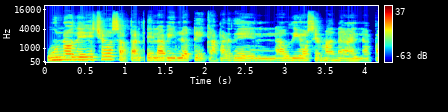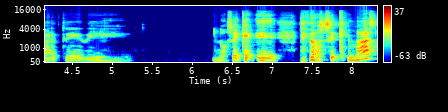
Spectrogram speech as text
Uno de ellos, aparte de la biblioteca, aparte del audio semanal, aparte de no sé qué, eh, no sé qué más,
